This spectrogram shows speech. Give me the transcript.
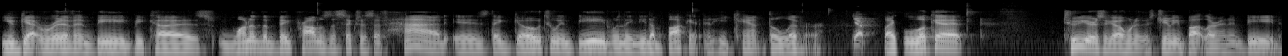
you get rid of Embiid because one of the big problems the Sixers have had is they go to Embiid when they need a bucket and he can't deliver. Yep. Like look at two years ago when it was Jimmy Butler and Embiid.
